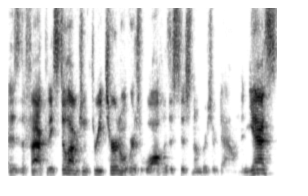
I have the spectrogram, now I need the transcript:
as the fact that he's still averaging three turnovers while his assist numbers are down. And yes,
